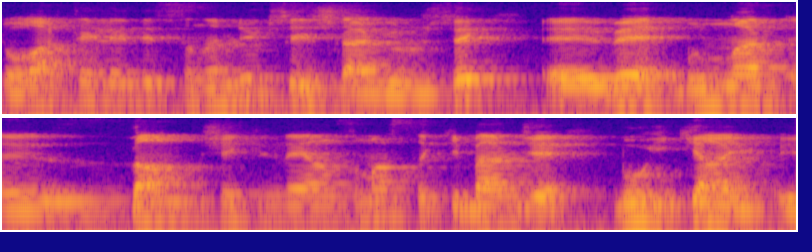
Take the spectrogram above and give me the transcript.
dolar TL'de sınırlı yükselişler görürsek e, ve bunlar e, zam şeklinde yansımazsa ki bence bu iki ay e,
